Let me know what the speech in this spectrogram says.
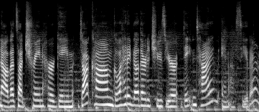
Now, that's at trainhergame.com. Go ahead and go there to choose your date and time, and I'll see you there.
